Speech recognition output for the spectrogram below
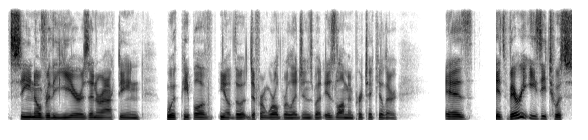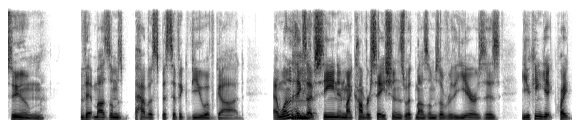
seen over the years interacting with people of you know the different world religions, but Islam in particular, is it's very easy to assume that Muslims have a specific view of God. And one of the mm-hmm. things I've seen in my conversations with Muslims over the years is you can get quite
